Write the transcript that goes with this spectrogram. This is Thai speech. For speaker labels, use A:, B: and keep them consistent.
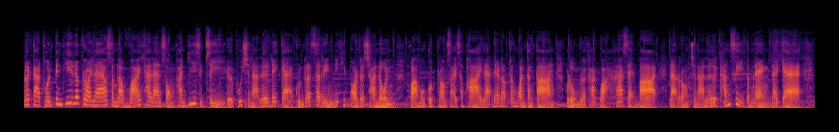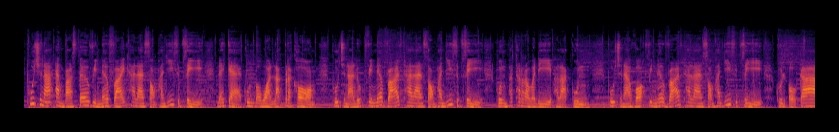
A: ประกาศผลเป็นที่เรียบร้อยแล้วสำหรับวัยไทยแลนด์ 2024 โดยผู้ชนะเลิศได้แก่คุณรัศรินนิธิพรรชานนท์คว้ามงกุฎพร้อมสายสะพาย และได้รับรางวัลต่างๆ รวมมูลค่ากว่า 500,000 บาท และรองชนะเลิศทั้ง 4 ตำแหน่งได้แก่ ผู้ชนะ Ambassador Winner Fight Thailand 2024 ได้แก่คุณบวรลักษ์ประคอง ผู้ชนะ Look Winner Drive Thailand 2024 คุณพัทรวดีพลากุล ผู้ชนะ Walk Winner Drive Thailand 2024 คุณโอกา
